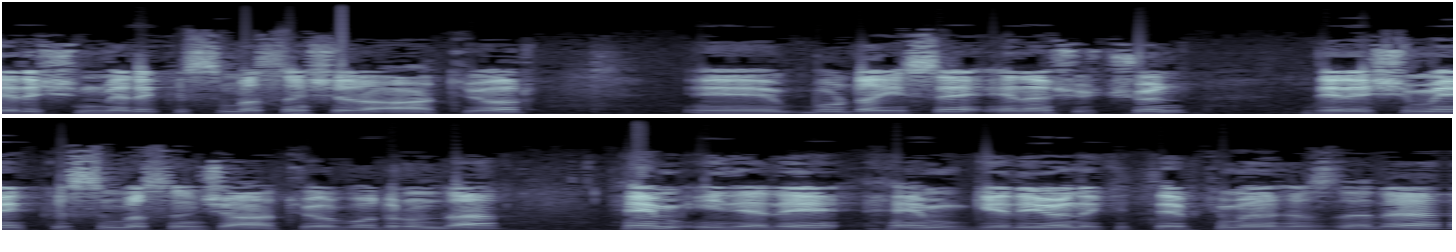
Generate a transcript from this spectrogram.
derişimleri kısım basınçları artıyor E, burada ise NH3'ün derişimi kısım basıncı artıyor. Bu durumda hem ileri hem geri yöndeki tepkime hızları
